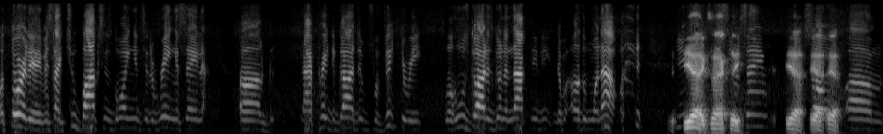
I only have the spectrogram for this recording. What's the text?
authoritative. It's like two boxers going into the ring and saying, uh, "I prayed to God for victory." Well, whose God is going to knock the, the, other one out? yeah, exactly. Yeah, so, yeah, yeah. Um,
